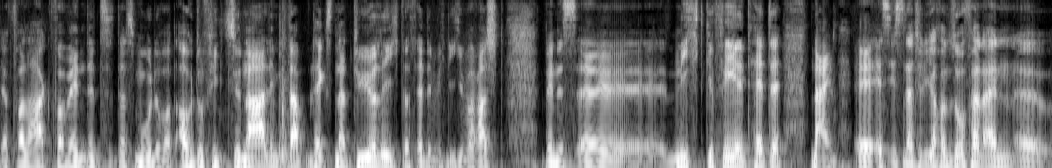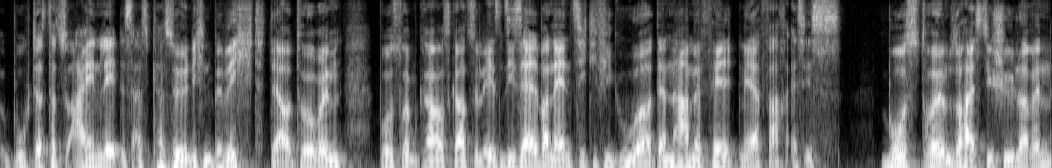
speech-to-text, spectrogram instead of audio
Der Verlag verwendet das Modewort autofiktional im Klappentext. Natürlich, das hätte mich nicht überrascht, wenn es äh, nicht gefehlt hätte. Nein, äh, es ist natürlich auch insofern ein äh, Buch, das dazu einlädt, es als persönlichen Bericht der Autorin Boström Krausgard zu lesen. Sie selber nennt sich die Figur, der Name fällt mehrfach. Es ist Boström, so heißt die Schülerin.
